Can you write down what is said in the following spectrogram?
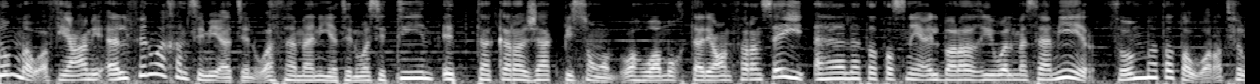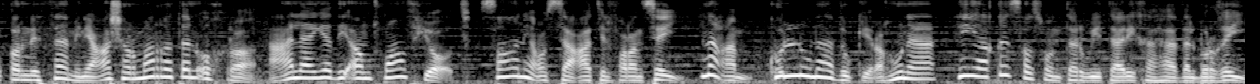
ثم وفي عام 1568 ابتكر جاك بيسون وهو مخترع فرنسي آلة تصنيع البراغي والمسامير ثم تطورت في القرن الثامن عشر مرة أخرى على يد أنطوان فيوت صانع الساعات الفرنسي. نعم كل ما ذكر هنا هي قصص تروي تاريخ هذا البرغي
